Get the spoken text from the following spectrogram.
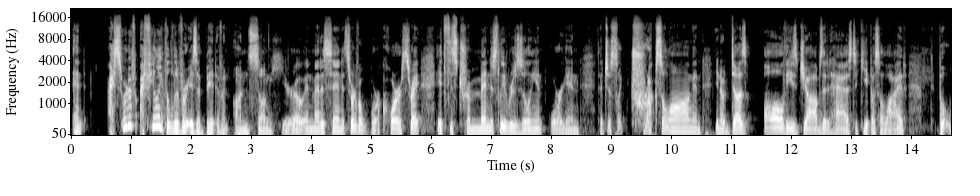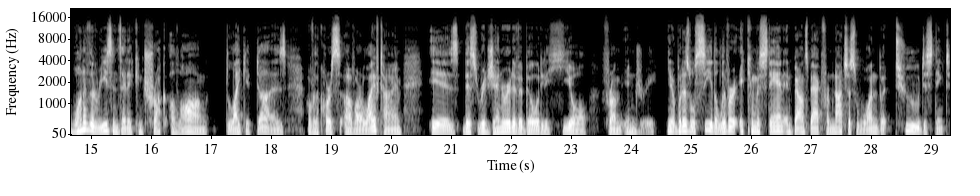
And I sort of I feel like the liver is a bit of an unsung hero in medicine. It's sort of a workhorse, right? It's this tremendously resilient organ that just like trucks along and, you know, does all these jobs that it has to keep us alive. But one of the reasons that it can truck along like it does over the course of our lifetime is this regenerative ability to heal from injury. You know, but as we'll see, the liver it can withstand and bounce back from not just one but two distinct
